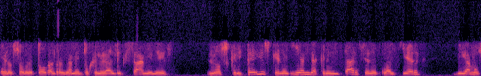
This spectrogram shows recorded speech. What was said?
pero sobre todo al reglamento general de exámenes, los criterios que debían de acreditarse de cualquier, digamos,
